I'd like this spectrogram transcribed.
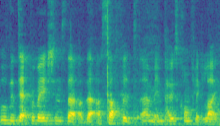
all the deprivations that that are suffered um, in post-conflict life.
